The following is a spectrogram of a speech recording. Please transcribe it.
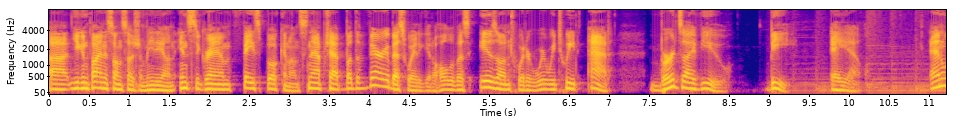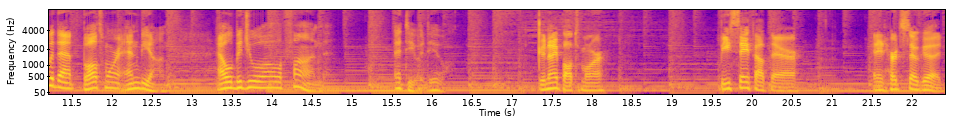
Uh, you can find us on social media on Instagram, Facebook, and on Snapchat, but the very best way to get a hold of us is on Twitter, where we tweet at Bird's Eye View, B A L. And with that, Baltimore and beyond, I will bid you all a fond adieu adieu. Good night, Baltimore. Be safe out there. And it hurts so good.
